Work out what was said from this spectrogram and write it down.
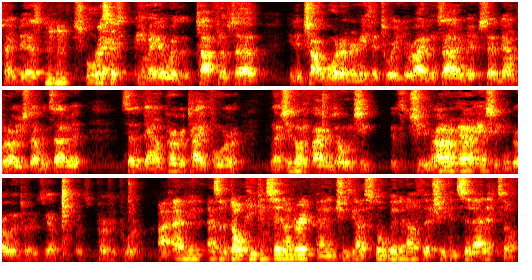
type desk, Mm-hmm. school desk. He made it where the top flips up. He did chalkboard underneath it to where you can write inside of it, set it down, put all your stuff inside of it, set it down, perfect height for her. Now, she's only five years old and she it's, she can write on it now and she can grow into it. It's, got, it's perfect for her. I, I mean, as an adult, he can sit under it, and she's got a stool big enough that she can sit at it. So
